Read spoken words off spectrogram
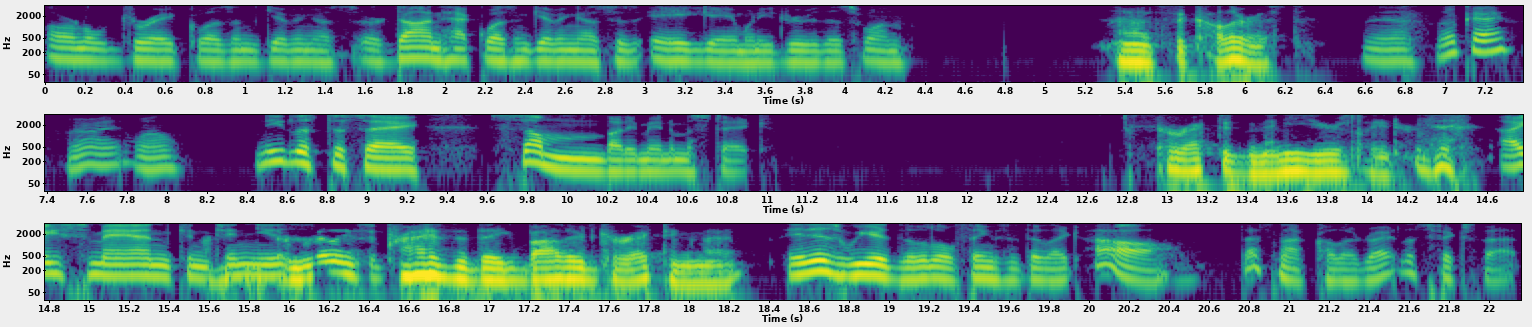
Arnold Drake wasn't giving us, or Don Heck wasn't giving us his A game when he drew this one. No, it's the colorist. Yeah. Okay. All right. Well, needless to say, somebody made a mistake. Corrected many years later. Iceman continues. I'm really surprised that they bothered correcting that. It is weird the little things that they're like, oh, that's not colored right. Let's fix that.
